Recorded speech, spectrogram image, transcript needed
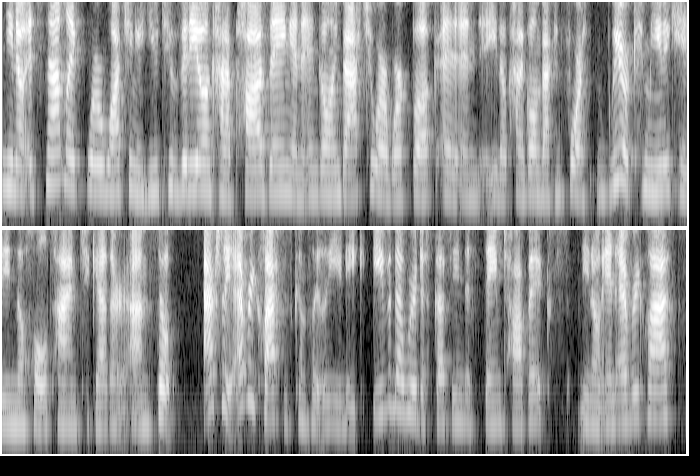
you know, it's not like we're watching a YouTube video and kind of pausing and, and going back to our workbook and, and, you know, kind of going back and forth. We are communicating the whole time together. Um, so actually every class is completely unique. Even though we're discussing the same topics, you know, in every class,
